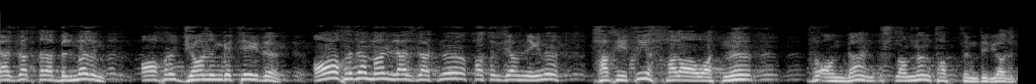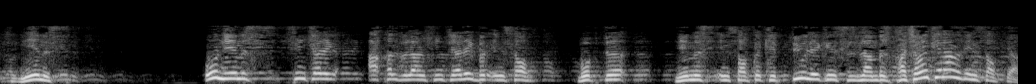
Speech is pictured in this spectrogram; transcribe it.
Lazzat qila bilmadim. Oxiri jonimga tegdi. Oxirida man lazzatni xotirjamlikni haqiqiy halovatni qur'ondan islomdan topdim deb yozibdi. Nemis. U nemis shunchalik aql bilan shunchalik bir insof bo'pti. Nemis insofga kelibdiyu lekin siz bilan biz qachon kelamiz insofga?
